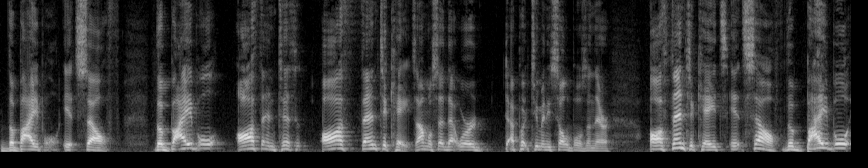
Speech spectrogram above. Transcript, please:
The Bible itself. The Bible authentic, authenticates. I almost said that word, I put too many syllables in there. Authenticates itself. The Bible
